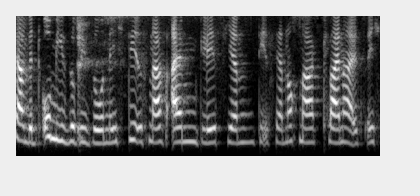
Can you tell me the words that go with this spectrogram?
ja, mit Omi sowieso nicht. Die ist nach einem Gläschen, die ist ja noch mal kleiner als ich,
